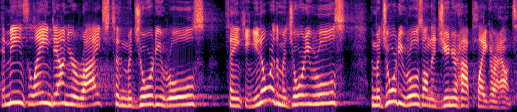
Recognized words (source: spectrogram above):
It means laying down your rights to the majority rules thinking. You know where the majority rules? The majority rules on the junior high playground.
